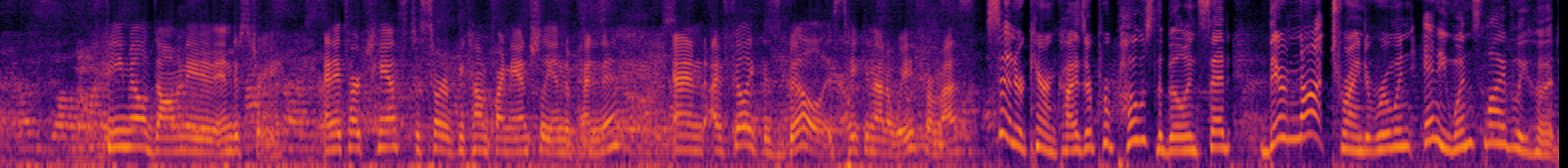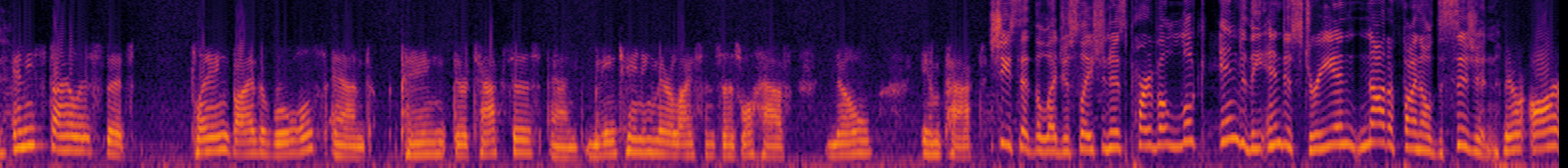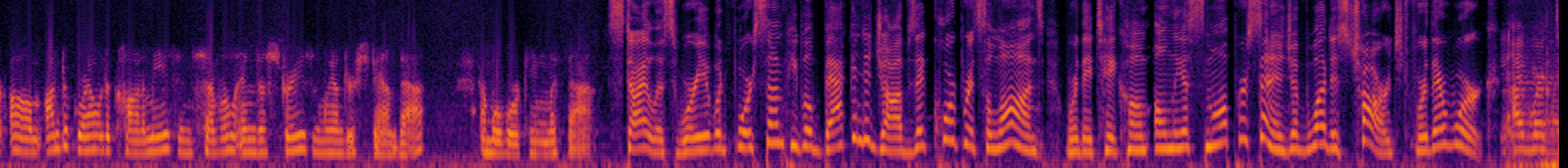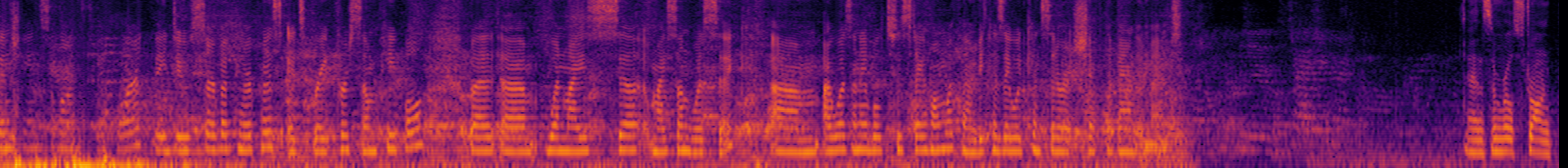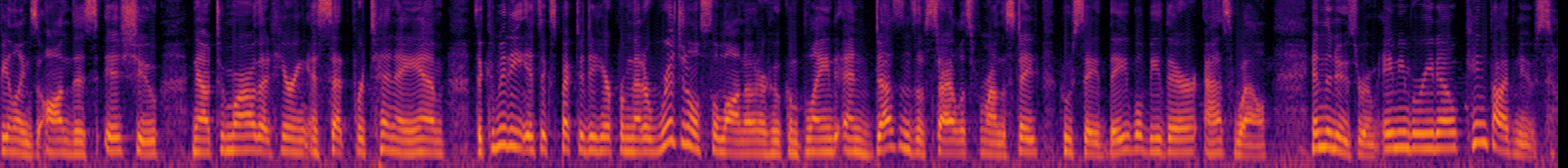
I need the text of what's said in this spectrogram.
female dominated industry and it's our chance to sort of become financially independent and I feel like this bill is taking that away from us. Senator Karen Keiser proposed the bill and said they're not trying to ruin anyone's livelihood. Any stylist that's playing by the rules and paying their taxes and maintaining their licenses will have no impact. She said the legislation is part of a look into the industry and not a final decision. There are um, underground economies in several industries, and we understand that and we're working with that. Stylists worry it would force some people back into jobs at corporate salons where they take home only a small percentage of what is charged for their work. I've worked in chain salons before. They do serve a purpose. It's great for some people, but um, when my my son was sick, um, I wasn't able to stay home with him because they would consider it shift abandonment. And some real strong feelings on this issue. Now, tomorrow that hearing is set for 10 a.m. The committee is expected to hear from that original salon owner who complained and dozens of stylists from around the state who say they will be there as well. In the newsroom, Amy Marino, King 5 News.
